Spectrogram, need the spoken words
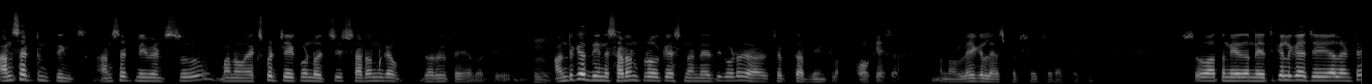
అన్సర్టన్ థింగ్స్ అన్సర్టన్ ఈవెంట్స్ మనం ఎక్స్పెక్ట్ చేయకుండా వచ్చి సడన్గా జరుగుతాయి కాబట్టి. అందుకే దీన్ని సడన్ ప్రొవకేషన్ అనేది కూడా చెప్తారు దీంట్లో. Okay sir. మనం లీగల్ ఆస్పెక్ట్స్ వచ్చేటప్పటికి. సో అతను ఏదైనా ఎథికల్గా చేయాలంటే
